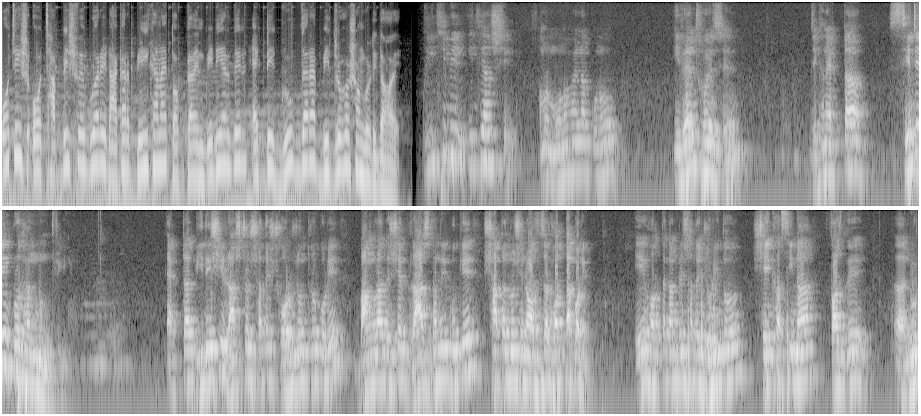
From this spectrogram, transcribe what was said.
পঁচিশ ও ছাব্বিশ ফেব্রুয়ারি ঢাকার পিলখানায় তৎকালীন বিডিআরদের একটি গ্রুপ দ্বারা বিদ্রোহ সংগঠিত হয়। পৃথিবীর ইতিহাসে আমার মনে হয় না কোনো ইভেন্ট হয়েছে যেখানে একটা সিটিং প্রধানমন্ত্রী একটা বিদেশি রাষ্ট্রের সাথে ষড়যন্ত্র করে বাংলাদেশের রাজধানীর বুকে সাতান্ন সেনা অফিসার হত্যা করে। এই হত্যাকাণ্ডের সাথে জড়িত শেখ হাসিনা, ফজলে নূর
